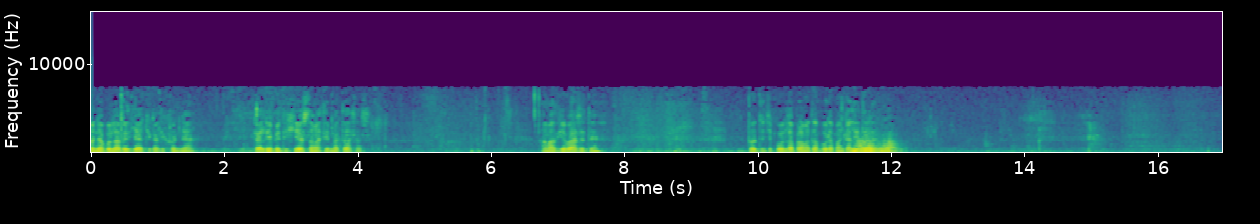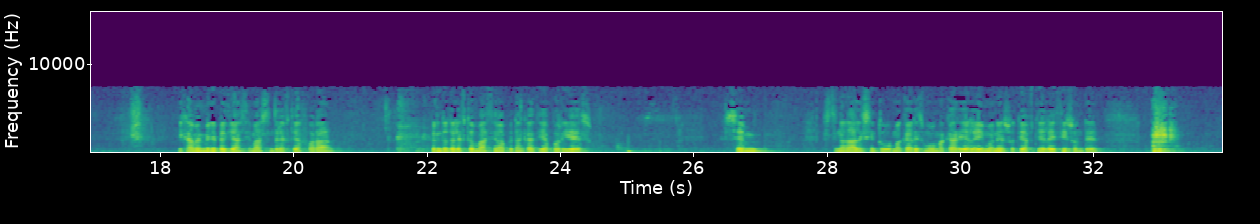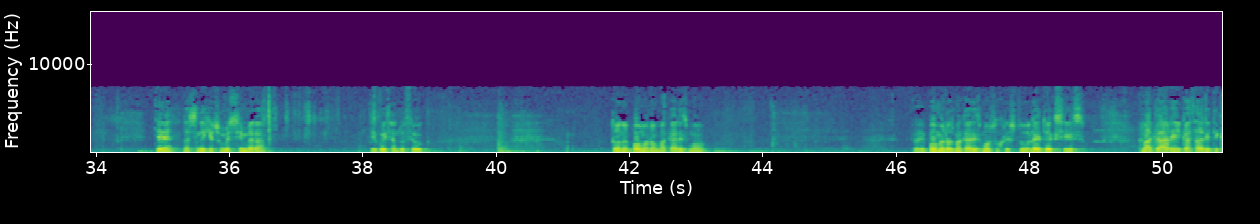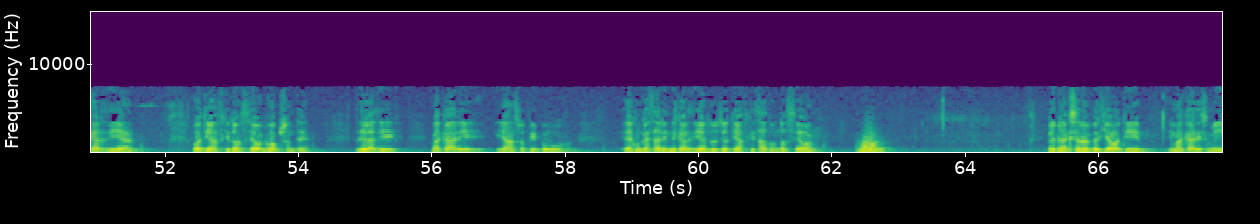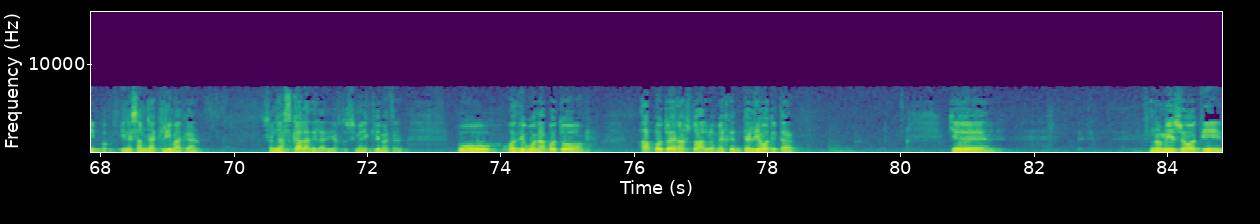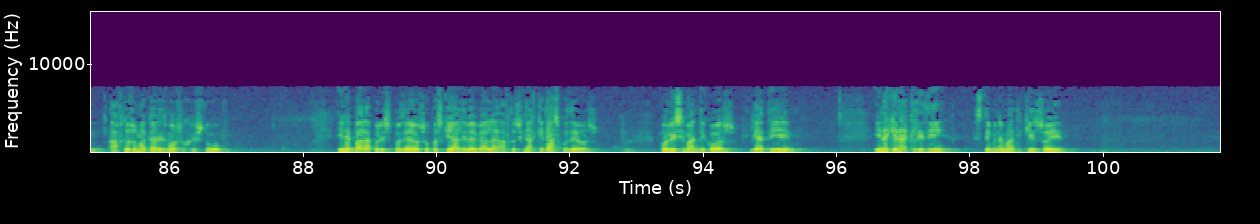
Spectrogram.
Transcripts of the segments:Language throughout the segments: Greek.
Χρόνια πολλά παιδιά και καλή χρονιά. Καλή επιτυχία στα μαθήματά σας. Άμα διαβάζετε, τότε και πολλά πράγματα μπορεί να πάνε καλύτερα. Είχαμε μείνει παιδιά, θυμάστε την τελευταία φορά, πριν το τελευταίο μάθημα που ήταν κάτι απορίες, σε στην ανάλυση του μακαρισμού μακάρι ελεήμονες ότι αυτοί ελεηθήσονται και να συνεχίσουμε σήμερα η βοήθεια του Θεού τον επόμενο μακαρισμό. Ο επόμενος μακαρισμός του Χριστού λέει το εξής. Μακάρι η καθαρή την καρδία ότι αυτοί των Θεών όψονται δηλαδή μακάρι οι άνθρωποι που έχουν καθαρή την καρδία τους διότι αυτοί θα δουν τον Θεό. Πρέπει να ξέρουμε παιδιά ότι οι μακαρισμοί είναι σαν μια κλίμακα σαν μια σκάλα δηλαδή αυτό σημαίνει κλίμακα που οδηγούν από το από το ένα στο άλλο μέχρι την τελειότητα. Και νομίζω ότι αυτός ο μακαρισμός του Χριστού είναι πάρα πολύ σπουδαίος όπως και οι άλλοι βέβαια αλλά αυτός είναι αρκετά σπουδαίος πολύ σημαντικός γιατί είναι και ένα κλειδί στην πνευματική ζωή.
